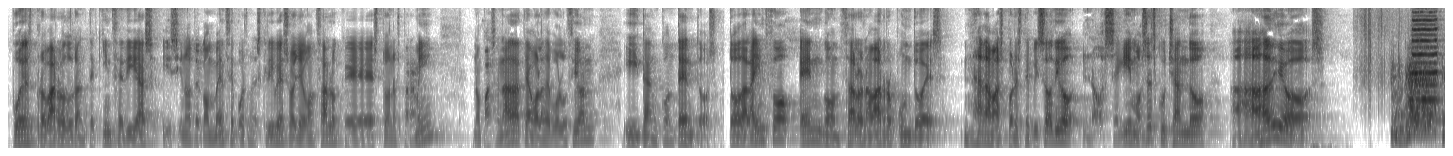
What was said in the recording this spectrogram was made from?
puedes probarlo durante 15 días y si no te convence, pues me escribes, oye Gonzalo, que esto no es para mí, no pasa nada, te hago la devolución y tan contentos. Toda la info en gonzalonavarro.es. Nada más por este episodio, nos seguimos escuchando. Adiós. Thank you.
